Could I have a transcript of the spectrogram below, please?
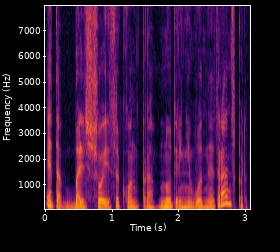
это большой закон про внутренний водный транспорт.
